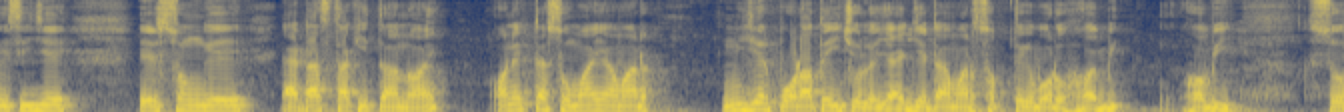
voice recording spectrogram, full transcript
বেশি যে এর সঙ্গে অ্যাটাচ থাকি তা নয়। অনেকটা সময় আমার নিজের পড়াতেই চলে যায়, যেটা আমার সবথেকে বড় হবি হবি সো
